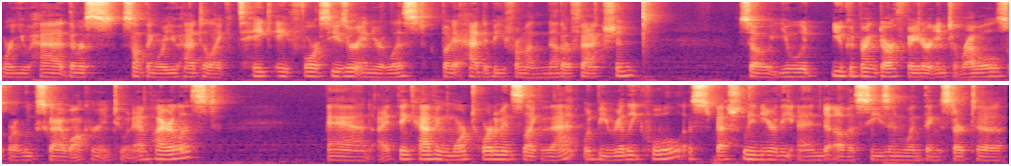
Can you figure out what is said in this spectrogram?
where you had there was something where you had to like take a force user in your list, but it had to be from another faction. So you would you could bring Darth Vader into Rebels or Luke Skywalker into an Empire list. And I think having more tournaments like that would be really cool, especially near the end of a season when things start to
